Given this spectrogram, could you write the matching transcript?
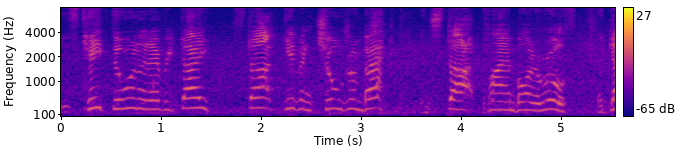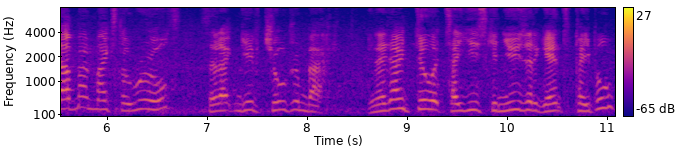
Just keep doing it every day. Start giving children back and start playing by the rules. The government makes the rules so they can give children back. And they don't do it so you can use it against people.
